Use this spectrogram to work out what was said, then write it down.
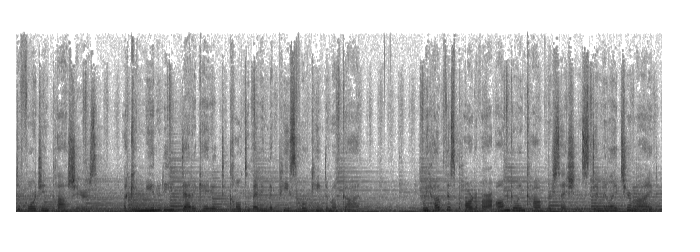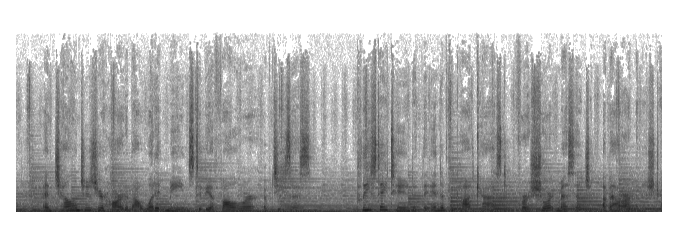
to Forging Plowshares, a community dedicated to cultivating the peaceful kingdom of God. We hope this part of our ongoing conversation stimulates your mind and challenges your heart about what it means to be a follower of Jesus. Please stay tuned at the end of the podcast for a short message about our ministry.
